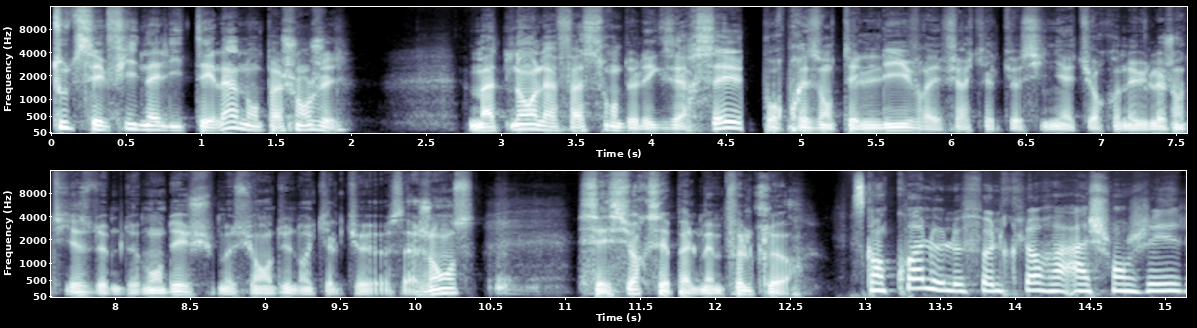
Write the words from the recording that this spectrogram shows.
toutes ces finalités-là n'ont pas changé. Maintenant, la façon de l'exercer, pour présenter le livre et faire quelques signatures qu'on a eu la gentillesse de me demander, je me suis rendu dans quelques agences, c'est sûr que c'est pas le même folklore. Parce qu'en quoi le, folklore a changé?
